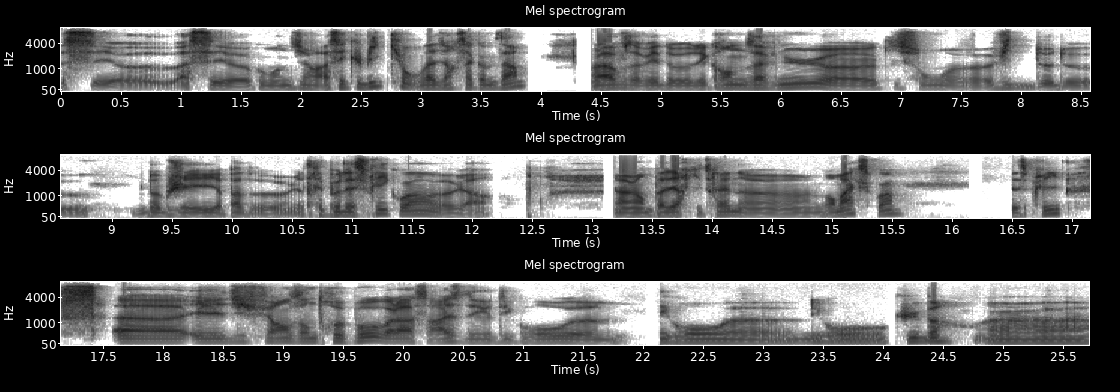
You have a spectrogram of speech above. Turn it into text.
c'est euh, assez comment dire assez cubique, on va dire ça comme ça. Voilà, vous avez de- des grandes avenues qui sont vides de d'objets. Il y a pas de, y a très peu d'esprits quoi. Il y a y a un lampadaire qui traîne grand max quoi d'esprit. Et les différents entrepôts, voilà, ça reste des, des gros, des gros, euh, des gros cubes euh,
